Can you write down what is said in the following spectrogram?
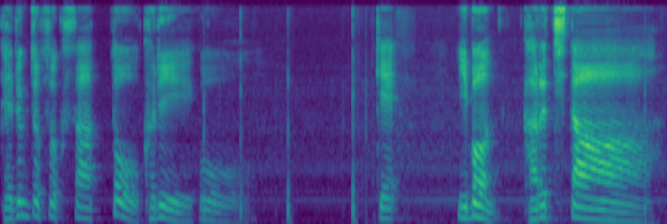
대등접속사 또 그리고 게 2번 가르치다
